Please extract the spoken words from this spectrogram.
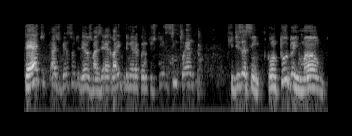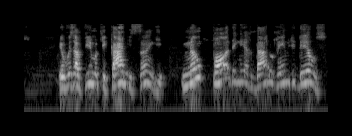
pede as bênçãos de Deus, mas é lá em 1 Coríntios 15, 50, que diz assim: Contudo, irmãos, eu vos afirmo que carne e sangue não podem herdar o reino de Deus,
